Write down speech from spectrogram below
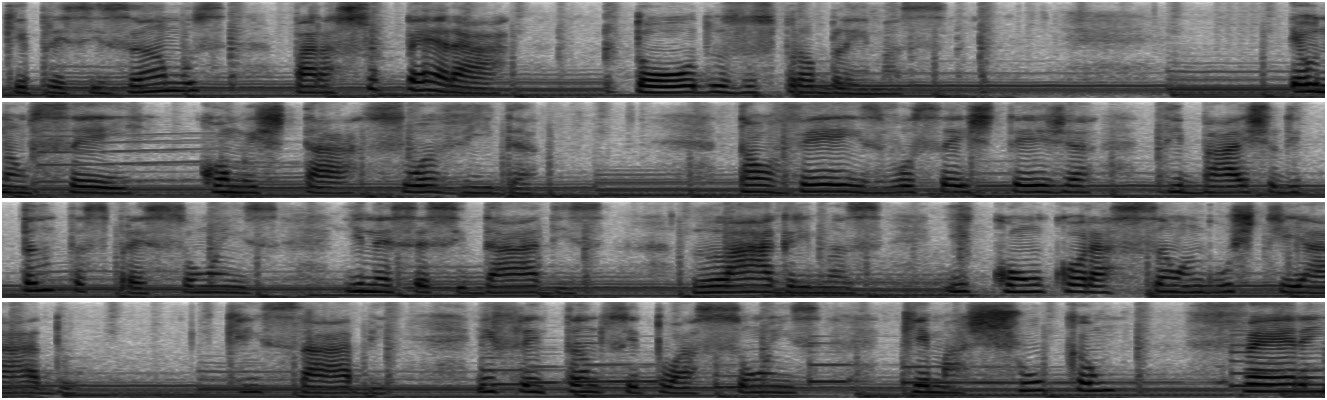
que precisamos para superar todos os problemas. Eu não sei como está sua vida. Talvez você esteja debaixo de tantas pressões e necessidades, lágrimas e com o coração angustiado. Quem sabe, enfrentando situações que machucam, ferem,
